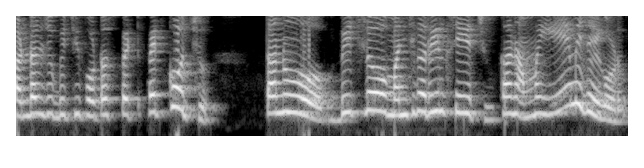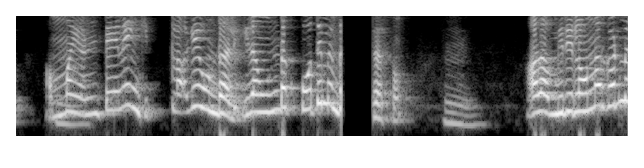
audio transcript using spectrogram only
కండలు చూపించి ఫొటోస్ పెట్ పెట్టుకోవచ్చు. తను బీచ్లో మంచిగా రీల్స్ చేయొచ్చు. కానీ అమ్మాయి ఏమీ చేయకూడదు. అమ్మాయి అంటేనే ఇంక ఇట్లాగే ఉండాలి. ఇలా ఉండకపోతే మేము చేస్తాం. అలా మీరు ఇలా ఉన్నారు కాబట్టి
